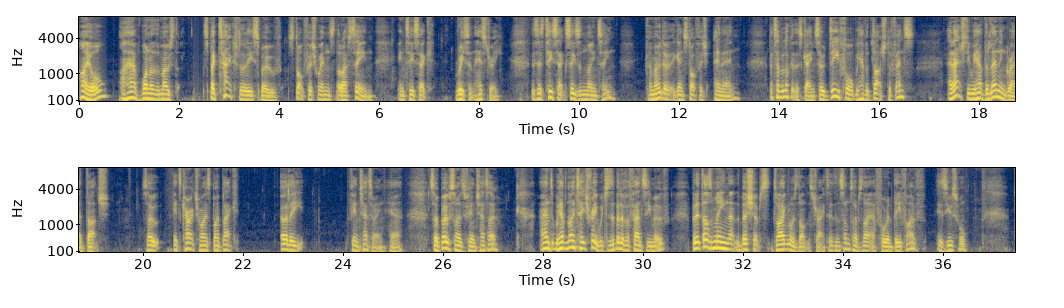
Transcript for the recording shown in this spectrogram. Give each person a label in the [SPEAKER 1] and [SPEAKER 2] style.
[SPEAKER 1] Hi all, I have one of the most spectacularly smooth stockfish wins that I've seen in TCEC recent history. This is TCEC season 19, Komodo against Stockfish NN. Let's have a look at this game. So d4 we have a Dutch defence and actually we have the Leningrad Dutch. So it's characterised by black early fianchettoing here. So both sides fianchetto and we have knight h3, which is a bit of a fancy move, but it does mean that the bishop's diagonal is not distracted, and sometimes knight f4 and d5 is useful.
